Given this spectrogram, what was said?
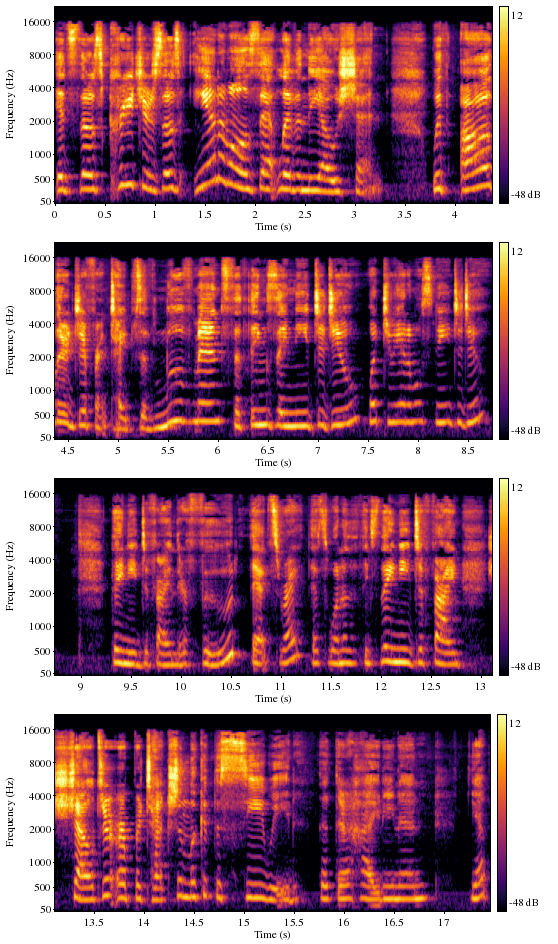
it's those creatures, those animals that live in the ocean with all their different types of movements, the things they need to do. What do animals need to do? They need to find their food. That's right. That's one of the things. They need to find shelter or protection. Look at the seaweed that they're hiding in. Yep.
